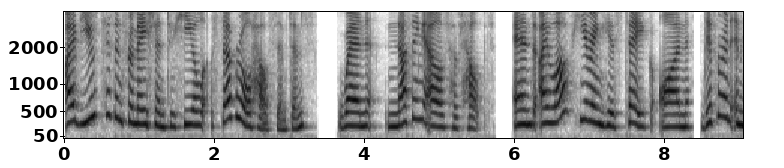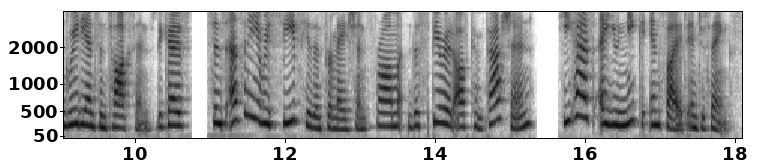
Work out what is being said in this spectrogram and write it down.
I've used his information to heal several health symptoms when nothing else has helped. And I love hearing his take on different ingredients and toxins because since Anthony receives his information from the spirit of compassion, he has a unique insight into things.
